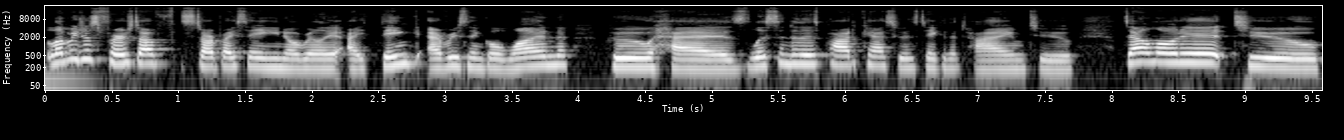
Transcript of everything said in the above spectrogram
Let me just first off start by saying, you know, really, I thank every single one who has listened to this podcast, who has taken the time to download it, to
